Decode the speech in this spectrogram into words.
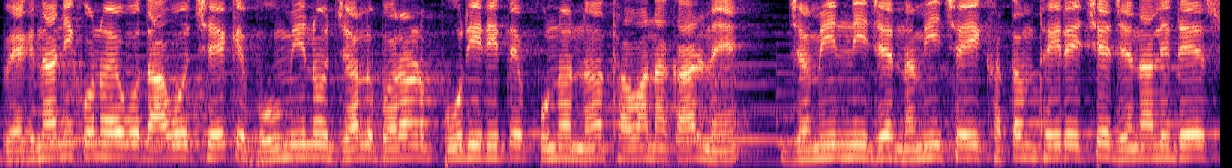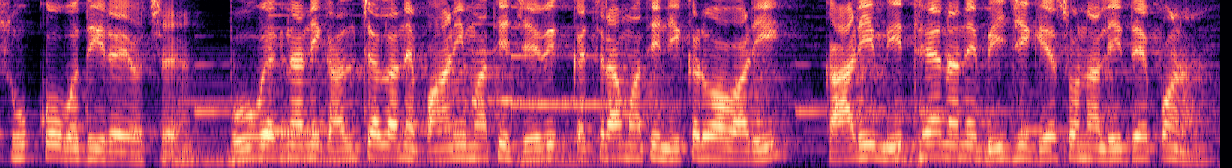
વૈજ્ઞાનિકોનો એવો દાવો છે કે ભૂમિનો જલભરણ પૂરી રીતે પુનઃ ન થવાના કારણે જમીનની જે નમી છે એ ખતમ થઈ રહી છે, જેના લીધે સૂકો વધી રહ્યો છે. ભૂવૈજ્ઞાનિક હલચલ અને પાણીમાંથી જૈવિક કચરામાંથી નીકળવાવાળી કાળી મિથેન અને બીજી ગેસોના લીધે પણ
